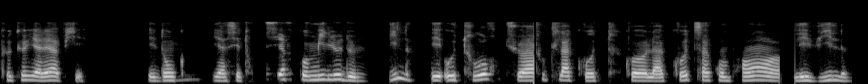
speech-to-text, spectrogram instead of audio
peux que y aller à pied. Et donc, mhm. il y a ces trois cirques au milieu de l'île et autour, tu as toute la côte. La côte, ça comprend euh, les villes.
